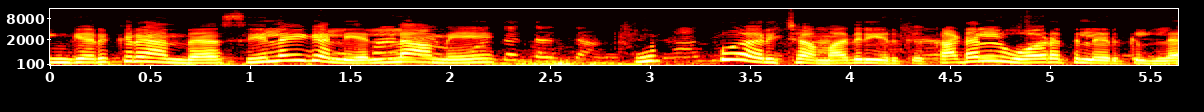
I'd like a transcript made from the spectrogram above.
இங்கே இருக்கிற அந்த சிலைகள் எல்லாமே உப்பு அரிச்சா மாதிரி இருக்குது கடல் ஓரத்தில் இருக்குல்ல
